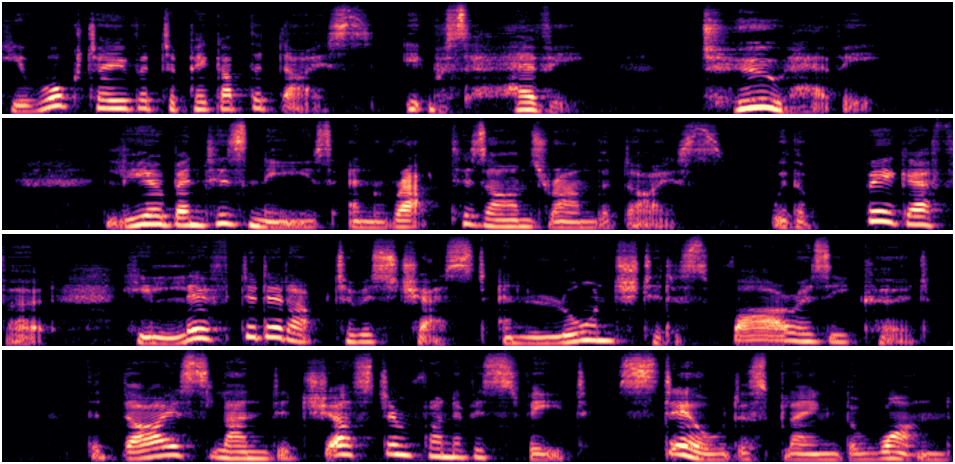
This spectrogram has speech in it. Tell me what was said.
He walked over to pick up the dice. It was heavy, too heavy. Leo bent his knees and wrapped his arms round the dice. With a big effort, he lifted it up to his chest and launched it as far as he could. The dice landed just in front of his feet, still displaying the one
